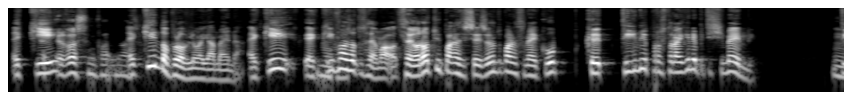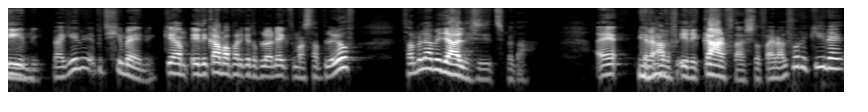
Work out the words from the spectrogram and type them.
Εκεί, Εγώ συμφωνώ. εκεί είναι το πρόβλημα για μένα. Εκεί, εκεί Ναι. βάζω το θέμα. Θεωρώ ότι η πα- η σεζόν του Παναθηναϊκού κρι- τίνει προς το να γίνει επιτυχημένη. Μμ. Τίνει να γίνει επιτυχημένη. Και αν- ειδικά άμα πάρει και το πλεονέκτημα στα playoff, θα μιλάμε για άλλη συζήτηση μετά. Ε, και Μμμ. αν, ειδικά αν φτάσει στο Final Four, εκεί είναι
